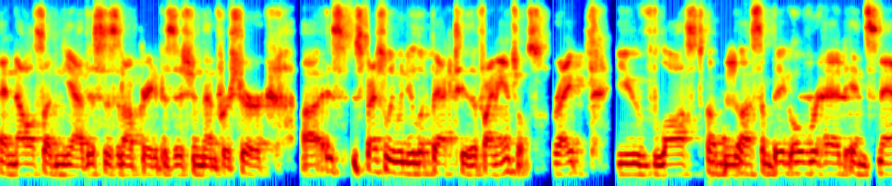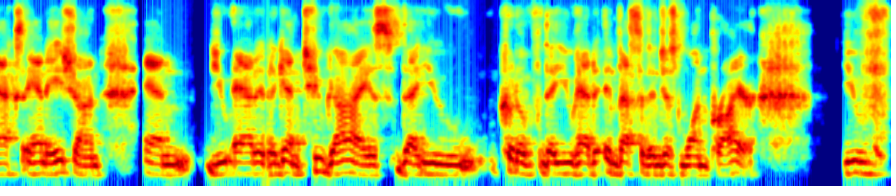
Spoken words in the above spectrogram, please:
and all of a sudden, yeah, this is an upgraded position then for sure. Uh, especially when you look back to the financials, right? You've lost uh, Mhm. uh, some big overhead in Snacks and A'Shawn, and you added again two guys that you could have that you had invested in just one prior. You've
